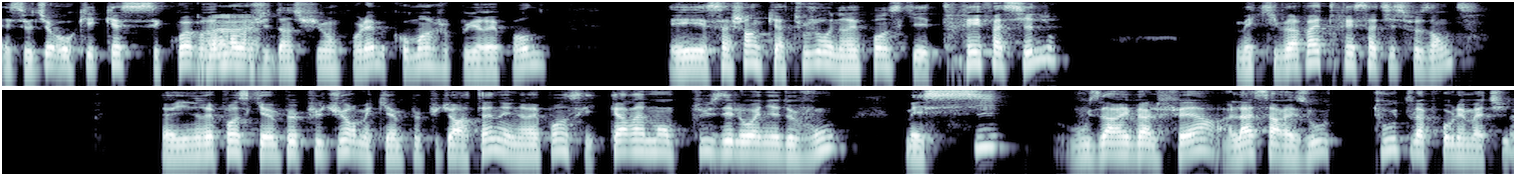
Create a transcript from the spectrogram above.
et se dire, OK, qu'est-ce, c'est quoi vraiment? J'identifie mon problème, comment je peux y répondre? Et sachant qu'il y a toujours une réponse qui est très facile, mais qui va pas être très satisfaisante a une réponse qui est un peu plus dure, mais qui est un peu plus dure à atteindre, et une réponse qui est carrément plus éloignée de vous. Mais si vous arrivez à le faire, là, ça résout toute la problématique.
